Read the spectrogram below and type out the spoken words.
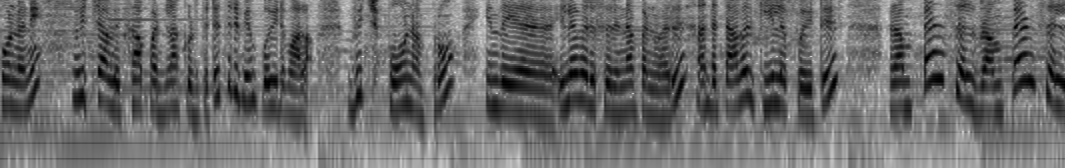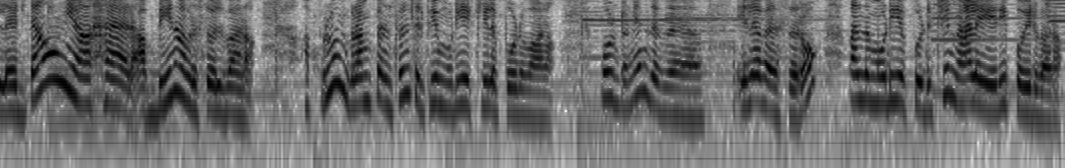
போனோடனே விச் அவளுக்கு சாப்பாடுலாம் கொடுத்துட்டு திருப்பியும் போயிடுவாளாம். விச் போன அப்புறம் இந்த இளவரசர் என்ன பண்ணுவார்? அந்த டவர் கீழே போயிட்டு Rapunzel Rapunzel let down your hair அப்படின்னு அவர் சொல்வாராம். அப்புறம் ரம்பென்சல் திருப்பியும் முடியை கீழே போடுவாராம் போட்டோடனே இந்த இளவரசரும் அந்த முடியை பிடிச்சி மேலே ஏறி போயிடுவாராம்.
